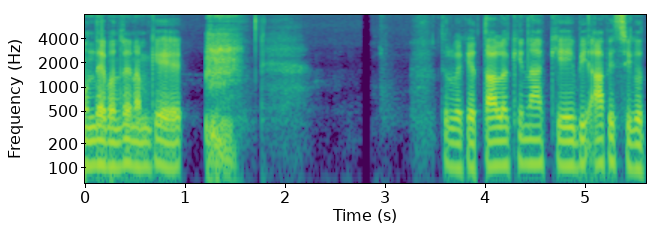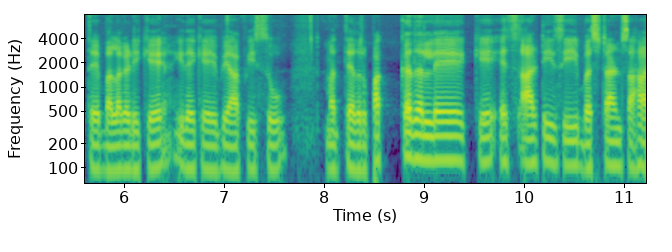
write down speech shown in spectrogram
ಮುಂದೆ ಬಂದರೆ ನಮಗೆ ತುರುವೇಕೆರೆ ತಾಲೂಕಿನ ಕೆ ಬಿ ಆಫೀಸ್ ಸಿಗುತ್ತೆ, ಬಲಗಡಿಕೆ, ಇದೆ ಕೆ ಬಿ ಆಫೀಸು ಮತ್ತು ಅದ್ರ ಪಕ್ಕದಲ್ಲೇ K S R T C bus stand ಸಹ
